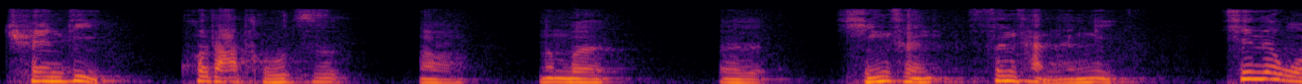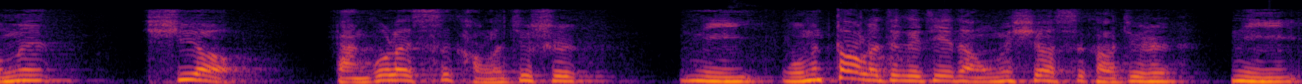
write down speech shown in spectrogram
圈地扩大投资啊，那么呃形成生产能力。现在我们需要反过来思考了，就是你我们到了这个阶段，我们需要思考，就是你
